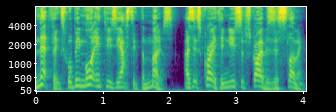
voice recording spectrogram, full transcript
Netflix will be more enthusiastic than most, as its growth in new subscribers is slowing.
